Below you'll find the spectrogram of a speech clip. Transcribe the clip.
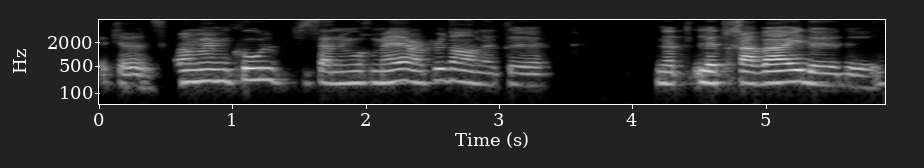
fait que C'est quand même cool. Puis ça nous remet un peu dans notre, notre le travail de, de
